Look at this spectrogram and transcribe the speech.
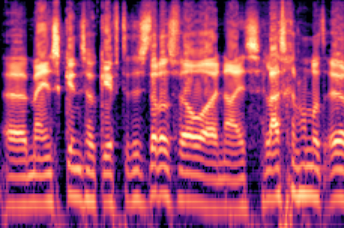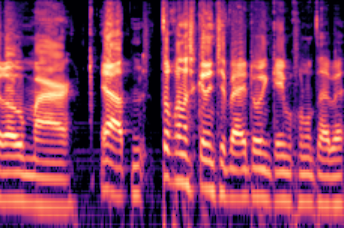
eh, mij skin zou giften. Dus dat is wel eh, nice. Helaas geen 100 euro, maar ja, toch wel een skinnetje bij door een game gewonnen te hebben.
